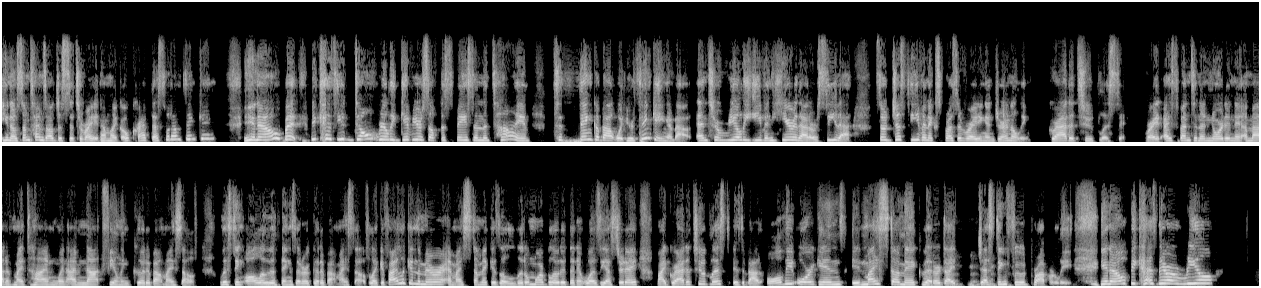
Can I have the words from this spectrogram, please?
You know, sometimes I'll just sit to write and I'm like, oh crap, that's what I'm thinking, you know? But because you don't really give yourself the space and the time to think about what you're thinking about and to really even hear that or see that. So just even expressive writing and journaling, gratitude listing right? I spent an inordinate amount of my time when I'm not feeling good about myself, listing all of the things that are good about myself. Like if I look in the mirror and my stomach is a little more bloated than it was yesterday, my gratitude list is about all the organs in my stomach that are digesting food properly, you know, because there are real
